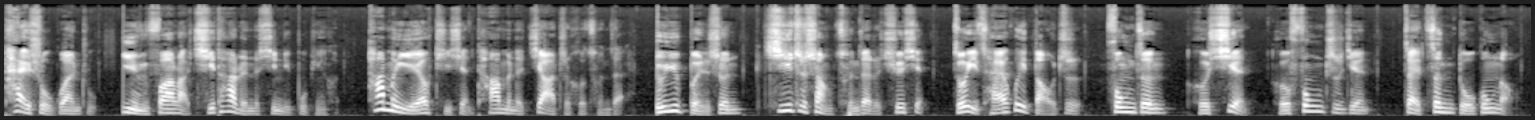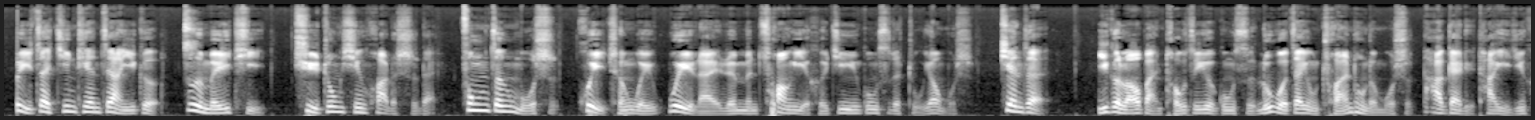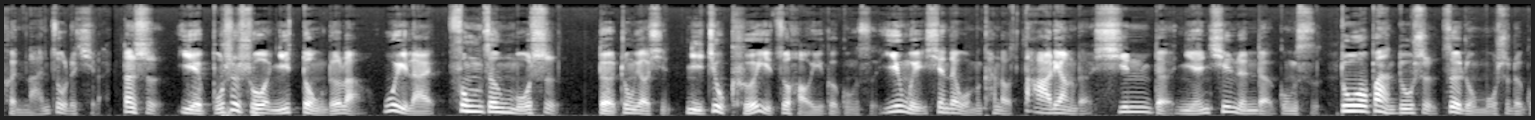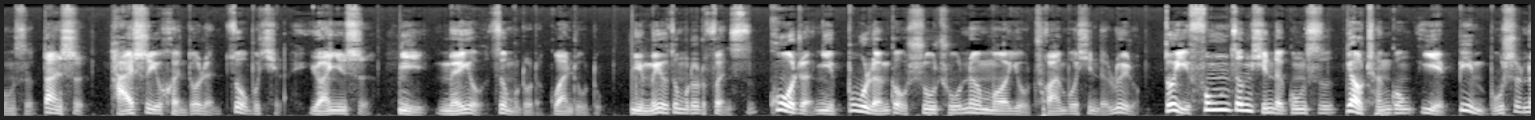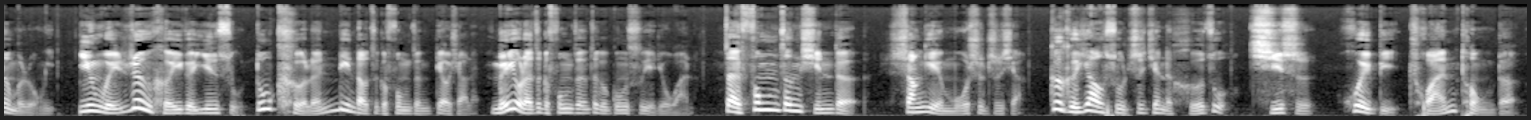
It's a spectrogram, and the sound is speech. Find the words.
太受关注，引发了其他人的心理不平衡，他们也要体现他们的价值和存在。由于本身机制上存在着缺陷，所以才会导致风筝和线和风之间在争夺功劳。所以在今天这样一个。自媒体去中心化的时代，风筝模式会成为未来人们创业和经营公司的主要模式。现在，一个老板投资一个公司，如果再用传统的模式，大概率他已经很难做得起来。但是，也不是说你懂得了未来风筝模式的重要性，你就可以做好一个公司。因为现在我们看到大量的新的年轻人的公司，多半都是这种模式的公司，但是。还是有很多人做不起来，原因是你没有这么多的关注度，你没有这么多的粉丝，或者你不能够输出那么有传播性的内容。所以，风筝型的公司要成功也并不是那么容易，因为任何一个因素都可能令到这个风筝掉下来，没有了这个风筝，这个公司也就完了。在风筝型的商业模式之下，各个要素之间的合作其实会比传统的。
